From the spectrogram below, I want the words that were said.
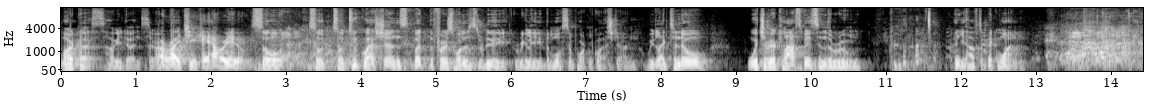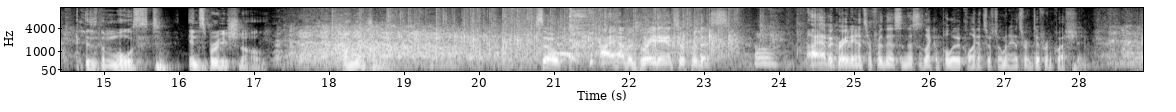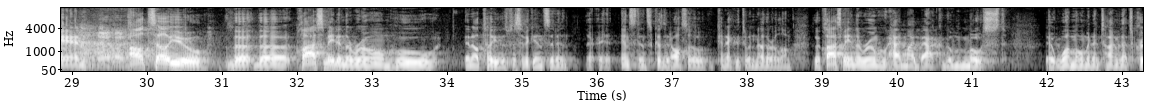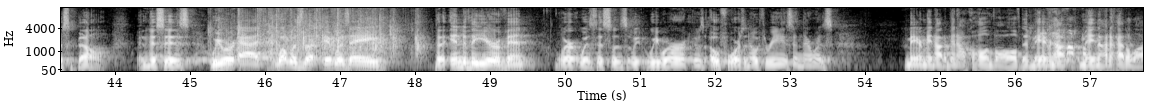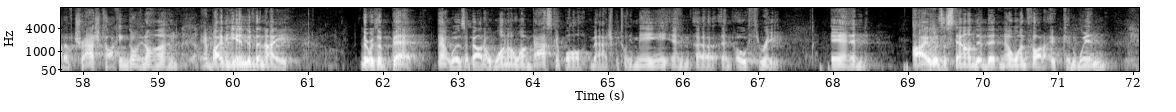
Marcus, how are you doing, sir? All right, Chike, how are you? So, so, so two questions, but the first one is really, really the most important question. We'd like to know which of your classmates in the room, and you have to pick one, is the most inspirational on your journey. So, I have a great answer for this. I have a great answer for this, and this is like a political answer, so I'm to answer a different question. And I'll tell you the, the classmate in the room who, and I'll tell you the specific incident, instance because it also connected to another alum. The classmate in the room who had my back the most at one moment in time, and that's Chris Bell. And this is, we were at, what was the, it was a, the end of the year event where it was, this was, we, we were, it was 04s and 03s, and there was, may or may not have been alcohol involved and may or not may not have had a lot of trash talking going on. And by the end of the night there was a bet that was about a one-on-one basketball match between me and uh, an 03 and i was astounded that no one thought i could win.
